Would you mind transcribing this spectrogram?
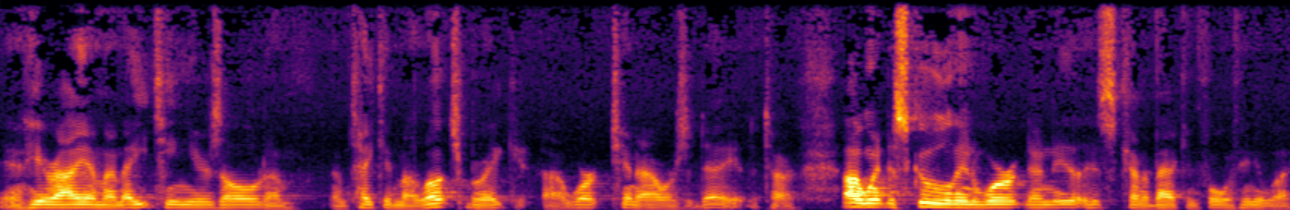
And here I am. I'm 18 years old. I'm, I'm taking my lunch break. I worked 10 hours a day at the time. I went to school and worked, and it's kind of back and forth anyway.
